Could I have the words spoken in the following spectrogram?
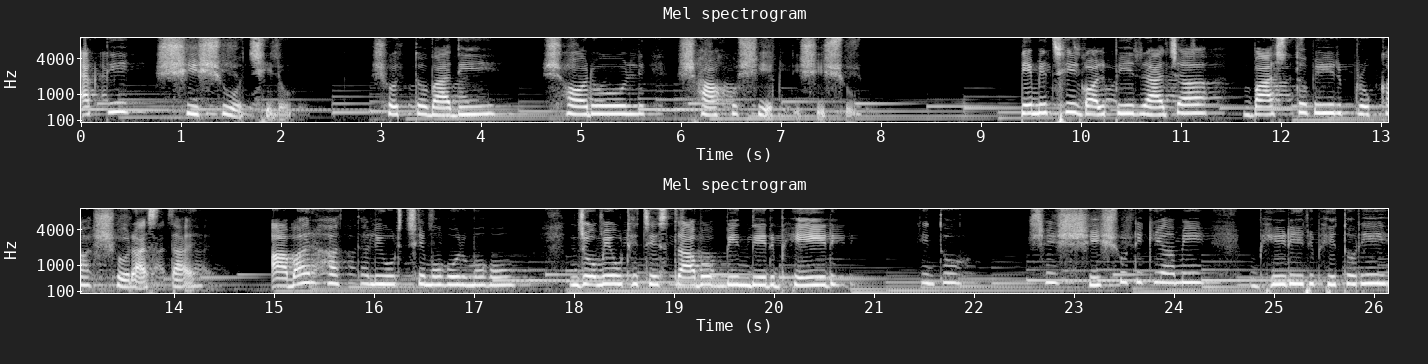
একটি শিশুও ছিল। সত্যবাদী, সরল, সাহসী একটি শিশু। নেমেছে গল্পের রাজা বাস্তবের প্রকাশ্য রাস্তায়। আবার হাততালি উঠছে মোহরমোহ জমে উঠেছে স্ত্রাবক বিন্দের ভিড়। কিন্তু সেই শিশুটিকে আমি ভিড়ের ভেতরে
